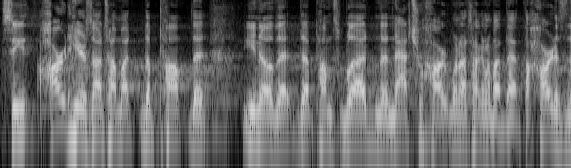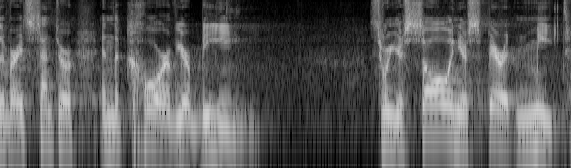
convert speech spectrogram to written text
See, heart here is not talking about the pump that, you know, that, that pumps blood, the natural heart. We're not talking about that. The heart is the very center and the core of your being. It's where your soul and your spirit meet.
